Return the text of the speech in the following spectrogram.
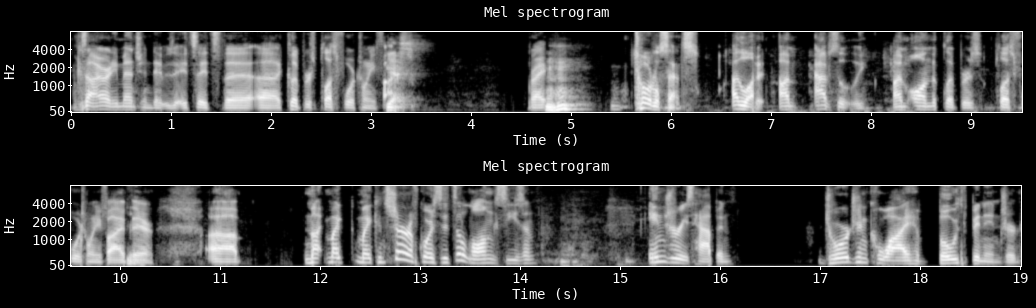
because I already mentioned it was it's it's the uh, Clippers plus four twenty five. Yes. Right. Mhm. Total sense. I love it. I'm absolutely. I'm on the Clippers plus four twenty five there. Uh, my my my concern, of course, it's a long season. Injuries happen. George and Kawhi have both been injured.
